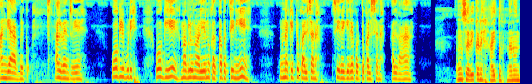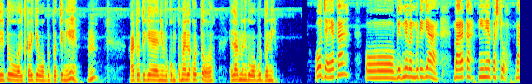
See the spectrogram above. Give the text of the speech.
ಹಂಗೆ ಆಗಬೇಕು. ಅಲ್ವೇನ್ರಿ? ಹೋಗ್ಲಿ ಬಿಡಿ. ಹೋಗಿ ಮಗಳೂ ಅಳಿಯನು ಕರ್ಕ ಬರ್ತೀನಿ ಉಣ್ಣಕ್ಕಿಟ್ಟು ಕಳ್ಸೋಣ ಸೀರೆ ಗೀರೆ ಕೊಟ್ಟು ಕಳ್ಸೋಣ ಅಲ್ವಾ? ಹ್ಞೂ ಸರಿ ಕಣೆ ಆಯಿತು. ನಾನೊಂದಿಟ್ಟು ಹೊಲ್ದ ಕಡೆಗೆ ಹೋಗ್ಬಿಟ್ಟು ಬರ್ತೀನಿ. ಹ್ಞೂ ಆಟೋತಿಗೆ ನೀವು ಕುಂಕುಮ ಎಲ್ಲ ಕೊಟ್ಟು ಎಲ್ಲರ ಮನೆಗೂ ಹೋಗ್ಬಿಟ್ಟು ಬನ್ನಿ. ಓ ಜಯಕ್ಕ ಓ ಬಿರ್ನೆ ಬಂದ್ಬಿಟ್ಟಿದ್ಯಾ? ಬಾರಕ್ಕ ನೀನೇ ಫಸ್ಟು ಬಾ.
